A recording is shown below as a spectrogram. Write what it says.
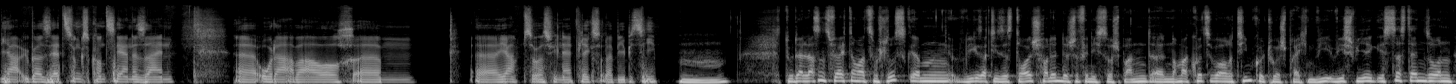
ja, Übersetzungskonzerne sein äh, oder aber auch ähm, äh, ja, sowas wie Netflix oder BBC. Hm. Du, dann lass uns vielleicht nochmal zum Schluss, ähm, wie gesagt, dieses Deutsch-Holländische finde ich so spannend, äh, nochmal kurz über eure Teamkultur sprechen. Wie, wie schwierig ist das denn so ein,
